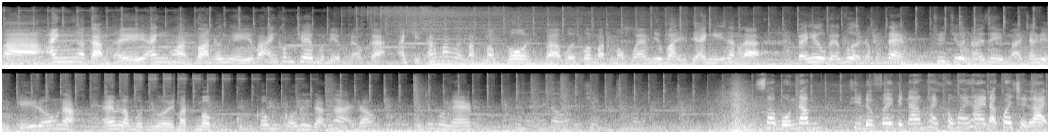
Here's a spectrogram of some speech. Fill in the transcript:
và anh cảm thấy anh hoàn toàn ưng ý và anh không chê một điểm nào cả. Anh chỉ thắc mắc về mặt mộc thôi và với khuôn mặt mộc của em như vậy thì anh nghĩ rằng là vẽ hưu, vẽ vượn nó cũng đẹp, chứ chưa nói gì mà trang điểm kỹ, đúng không nào? Em là một người mặt mộc cũng không có gì đáng ngại đâu. Xin chúc mừng em. Cảm ơn chị. Sau 4 năm thì The Face Việt Nam 2022 đã quay trở lại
